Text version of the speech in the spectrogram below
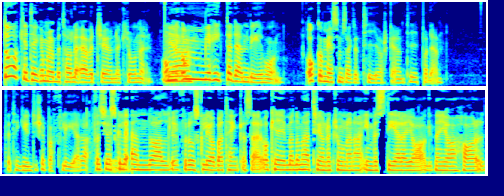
Då kan jag tänka mig att betala över 300 kronor. Om, Ja. om jag hittar den bhn. Och om jag som sagt har 10 års garanti på den. För jag tänker ju inte köpa flera. för Fast jag 300. skulle ändå aldrig, för då skulle jag bara tänka så här, okej men de här 300 kronorna investerar jag när jag har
